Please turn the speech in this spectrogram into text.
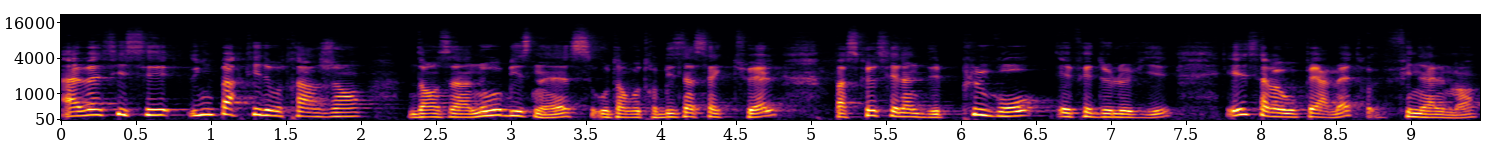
investissez une partie de votre argent dans un nouveau business ou dans votre business actuel parce que c'est l'un des plus gros effets de levier et ça va vous permettre finalement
